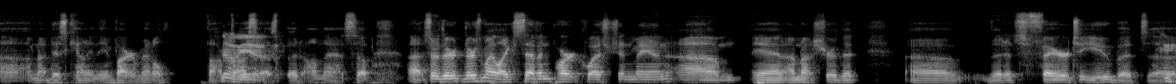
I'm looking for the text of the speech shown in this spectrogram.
Uh, I'm not discounting the environmental thought no, process, yeah. but on that. So, uh, so there, there's my like seven part question, man. Um, and I'm not sure that uh, that it's fair to you, but uh,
